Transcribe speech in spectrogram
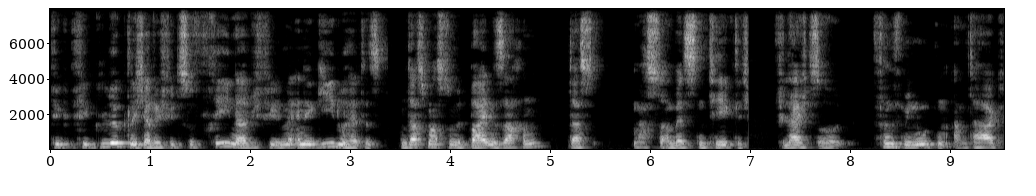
wie viel glücklicher, wie viel zufriedener, wie viel mehr Energie du hättest. Und das machst du mit beiden Sachen. Das machst du am besten täglich. Vielleicht so fünf Minuten am Tag.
